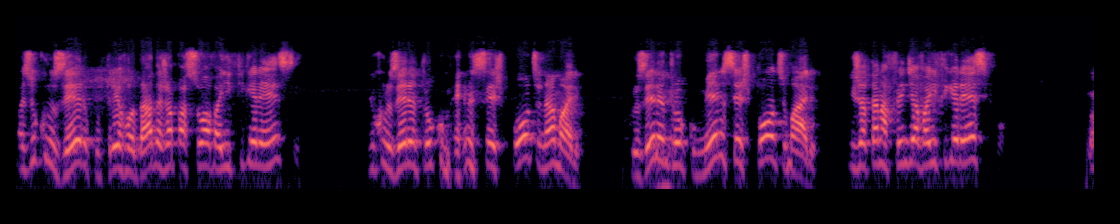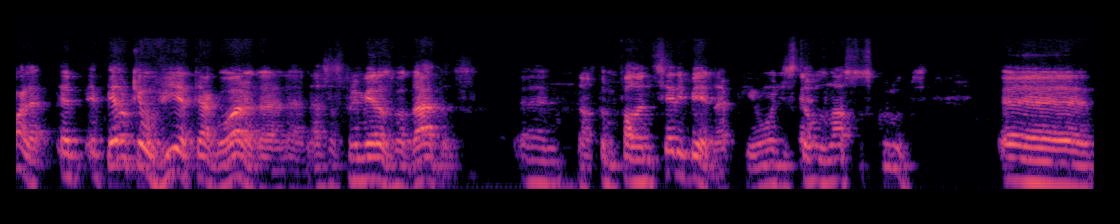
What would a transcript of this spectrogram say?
mas o Cruzeiro, com três rodadas, já passou Havaí e Figueirense. E o Cruzeiro entrou com menos seis pontos, né, Mário? O Cruzeiro entrou com menos seis pontos, Mário, e já está na frente de Havaí e Figueirense. Pô. Olha, é, é, pelo que eu vi até agora, da, da, nessas primeiras rodadas, é, nós estamos falando de Série B, né? Porque onde estão os nossos clubes. É,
